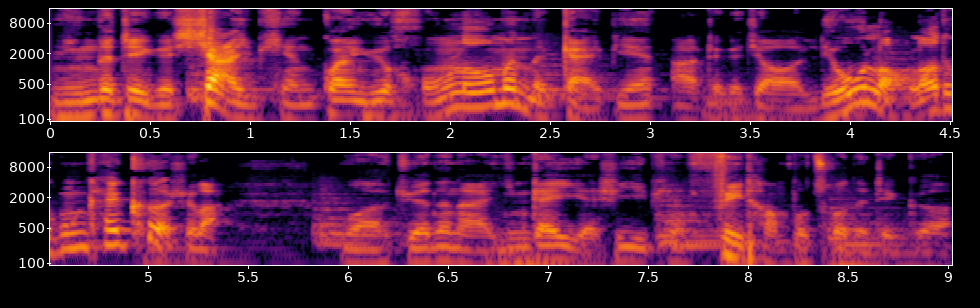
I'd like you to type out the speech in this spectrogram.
您的这个下一篇关于《红楼梦》的改编啊，这个叫刘姥姥的公开课是吧？我觉得呢，应该也是一篇非常不错的这个，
